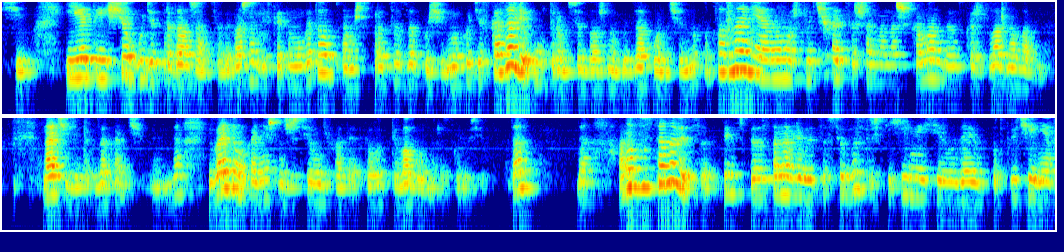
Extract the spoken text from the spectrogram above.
сил. И это еще будет продолжаться. Вы должны быть к этому готовы, потому что процесс запущен. Мы хоть и сказали, утром все должно быть закончено, но подсознание оно может начихать совершенно на нашей команды, он скажет, ладно, ладно, начали, так заканчиваем. Да? И поэтому, конечно же, сил не хватает, кого-то ты вагоны разгрузил. Да? Да. Оно восстановится, в принципе, восстанавливается все быстро, стихийные силы дают подключение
